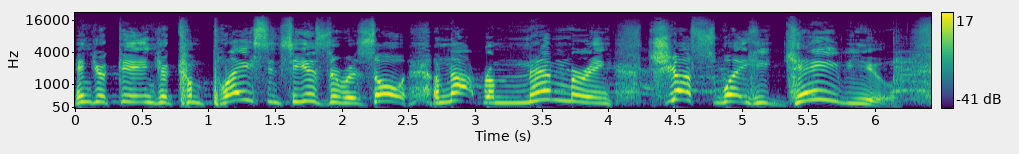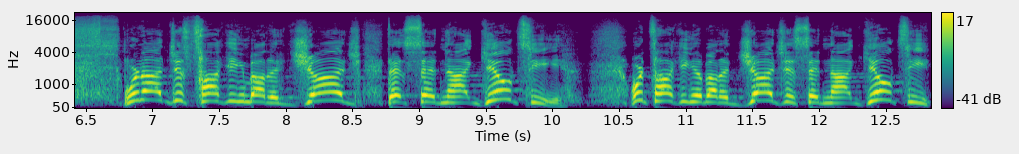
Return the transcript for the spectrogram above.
and, your, and your complacency is the result of not remembering just what he gave you. We're not just talking about a judge that said not guilty. We're talking about a judge that said not guilty,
